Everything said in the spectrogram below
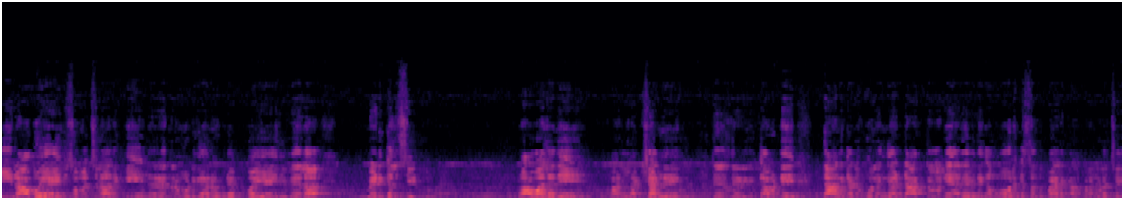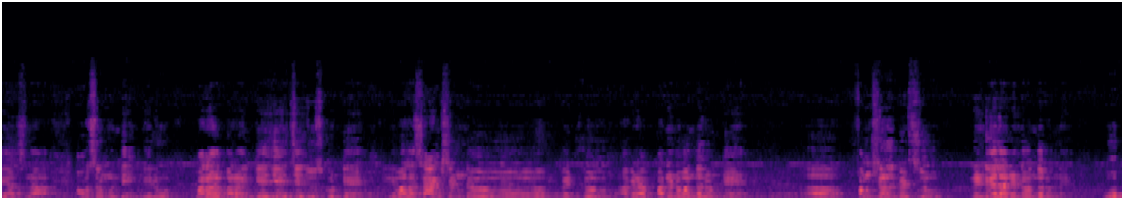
ఈ రాబోయే ఐదు సంవత్సరాలకి నరేంద్ర మోడీ గారు డెబ్బై ఐదు వేల మెడికల్ సీట్లు రావాలని వారి లక్ష్యాన్ని ఉద్దేశించింది కాబట్టి దానికి అనుగుణంగా డాక్టర్లని అదేవిధంగా మౌలిక సదుపాయాల కల్పన కూడా చేయాల్సిన అవసరం ఉంది. మీరు మన మన కేజీహెచ్ఏ చూసుకుంటే ఇవాళ శాంక్షన్డ్ బెడ్లు అక్కడ పన్నెండు వందలు ఉంటే ఫంక్షనల్ బెడ్స్ రెండు వేల రెండు వందలు ఉన్నాయి ఓ-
